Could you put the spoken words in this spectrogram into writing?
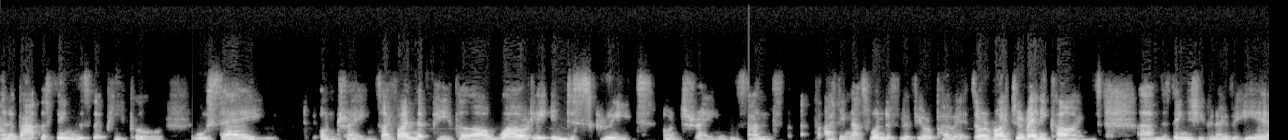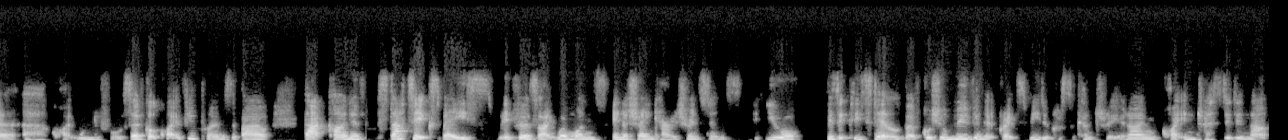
and about the things that people will say on trains. I find that people are wildly indiscreet on trains, and I think that's wonderful if you're a poet or a writer of any kind. Um, the things you can overhear are quite wonderful. So I've got quite a few poems about that kind of static space. It feels like when one's in a train carriage, for instance, you're physically still, but of course you're moving at great speed across the country, and I'm quite interested in that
